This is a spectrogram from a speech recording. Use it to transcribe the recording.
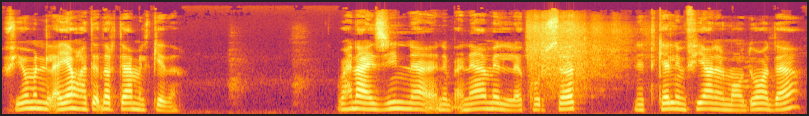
في يوم من الأيام هتقدر تعمل كده. وإحنا عايزين نبقى نعمل كورسات نتكلم فيها عن الموضوع ده.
